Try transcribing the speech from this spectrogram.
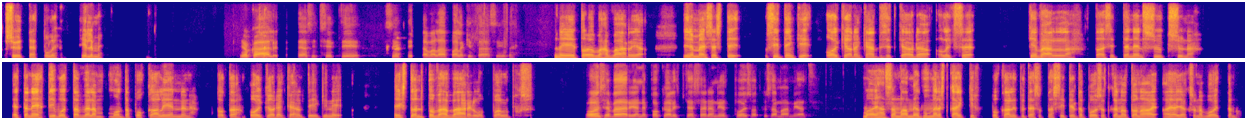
syytteet tuli ilmi. Joka älytöntä ja sitten City, City tavallaan palkitaan siitä. Niin, toi on vähän väärin ja ilmeisesti Sitinkin oikeudenkäynti sitten käydään, oliko se keväällä tai sitten ensi syksynä, että ne ehtii voittaa vielä monta pokaali ennen tota, oikeudenkäyntiäkin, niin eikö toi nyt ole vähän väärin loppujen lopuksi? On se väärin ja ne pokaalit pitäisi saada niiltä pois, ootko samaa mieltä? Mä oon ihan samaa mieltä. Mun mielestä kaikki pokaalit pitäisi ottaa Sitiltä pois, jotka ne on tuona ajanjaksona voittanut.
